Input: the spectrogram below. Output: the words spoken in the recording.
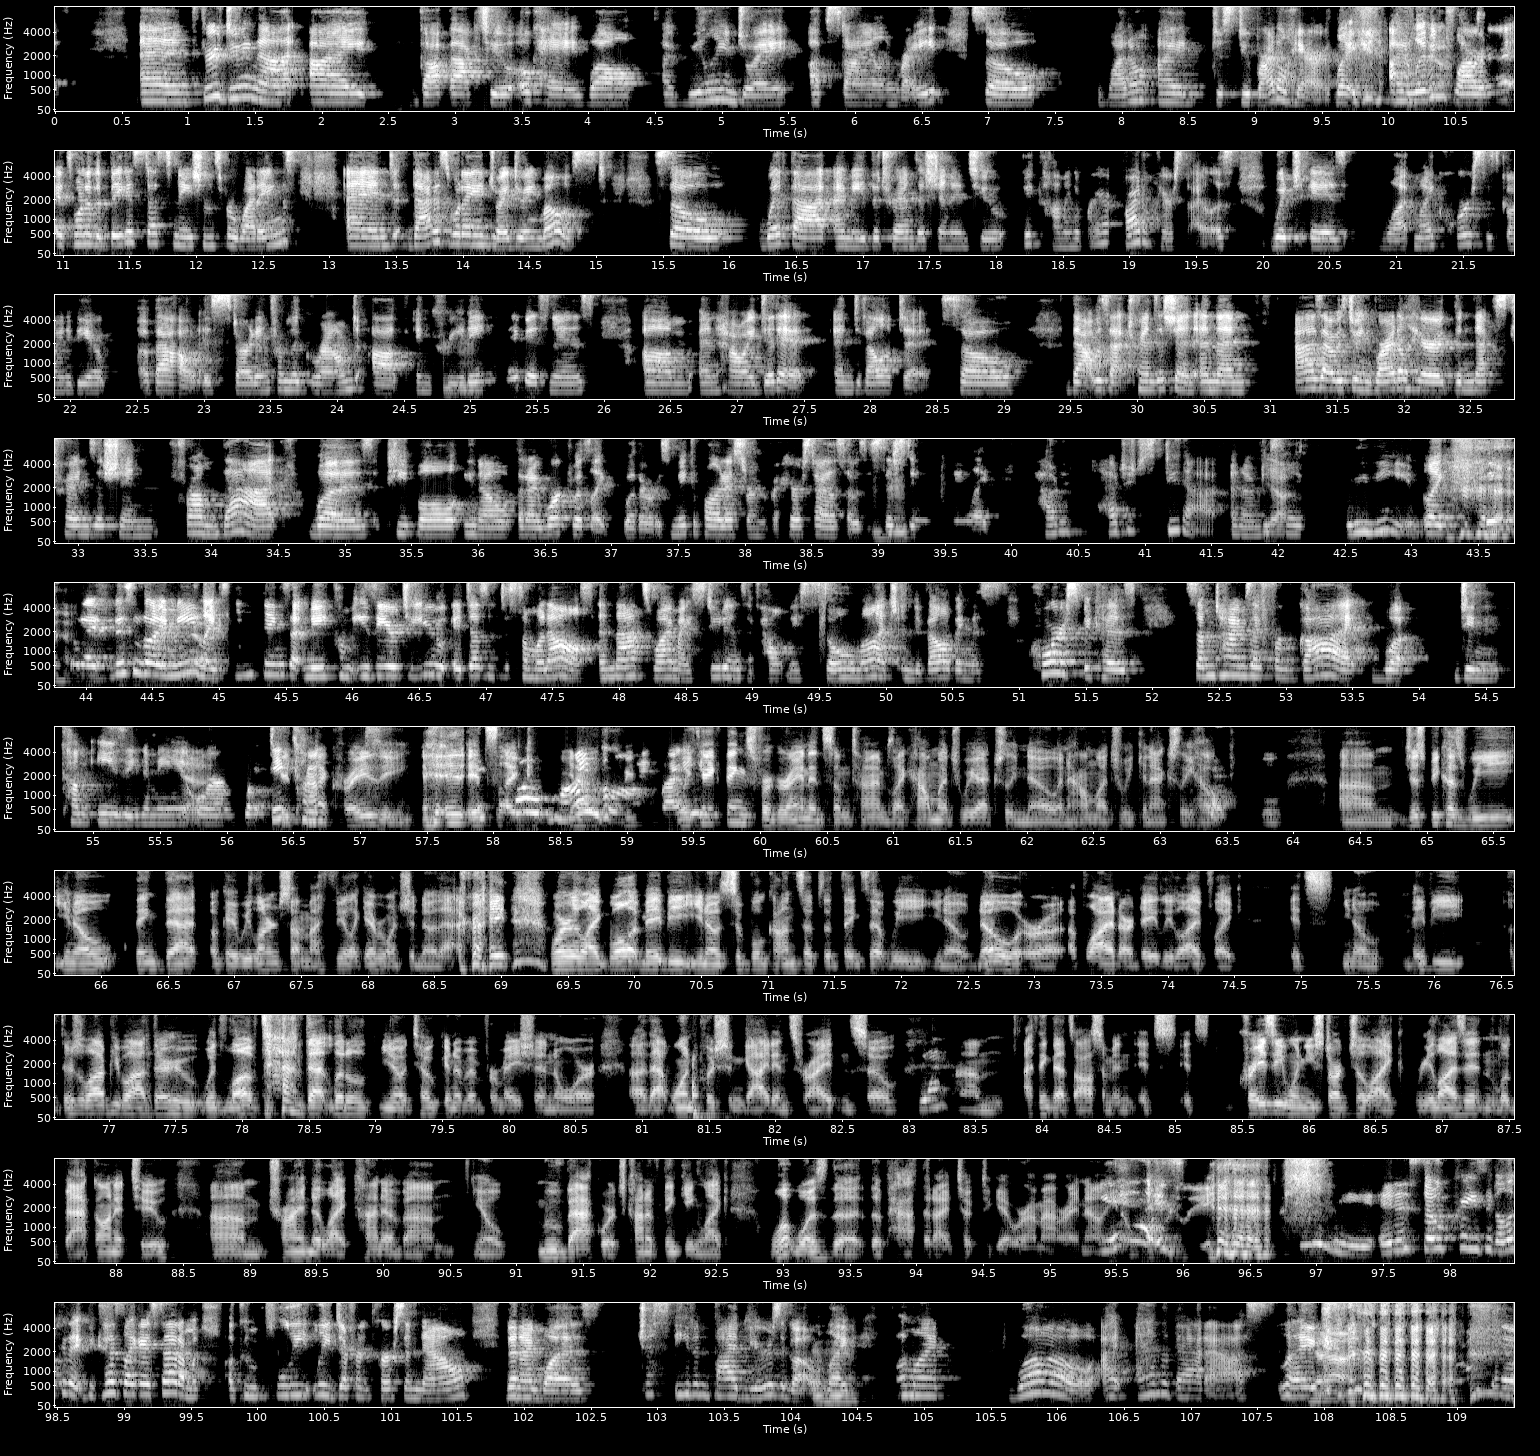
And through doing that, I got back to, okay, well, I really enjoy upstyling, right? So why don't I just do bridal hair? Like I live in Florida. It's one of the biggest destinations for weddings. And that is what I enjoy doing most. So with that, I made the transition into becoming a bridal hairstylist, which is what my course is going to be about is starting from the ground up and mm-hmm. creating mm-hmm. my business um, and how i did it and developed it so that was that transition and then as I was doing bridal hair, the next transition from that was people, you know, that I worked with, like whether it was makeup artist or a hairstylist, I was mm-hmm. assisting, mm-hmm. like, how did how'd you just do that? And I'm just yeah. like, what do you mean? Like this, is I, this, is what I, mean. Yeah. Like some things that may come easier to you, it doesn't to someone else. And that's why my students have helped me so much in developing this course because sometimes I forgot what didn't come easy to me yeah. or what did it's come kind of crazy it, it's, it's, like so mind blowing, know, we, right? we take things for granted sometimes like how much we actually know and how much we can actually help people um, just because we you know think that okay we learned something i feel like everyone should know that right we're like well it may be you know simple concepts and things that we you know know or uh, apply in our daily life like it's you know maybe there's a lot of people out there who would love to have that little you know token of information or uh, that one push and guidance right and so yeah. um, i think that's awesome and it's it's crazy when you start to like realize it and look back on it too um, trying to like kind of um, you know move backwards kind of thinking like what was the the path that i took to get where i'm at right now yeah, you know, it's really. crazy. it is so crazy to look at it because like i said i'm a completely different person now than i was just even five years ago mm-hmm. like i'm like whoa i am a badass like yeah.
